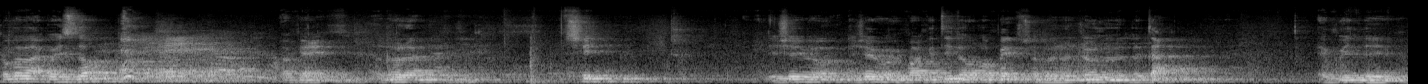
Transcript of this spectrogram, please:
Come va questo? Ok, allora sì, dicevo, dicevo che qualche titolo l'ho perso per ragione dell'età e quindi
